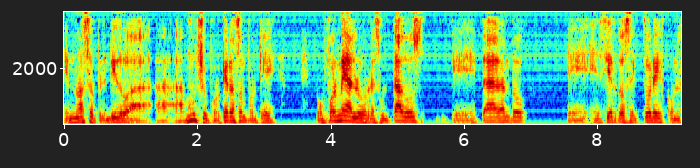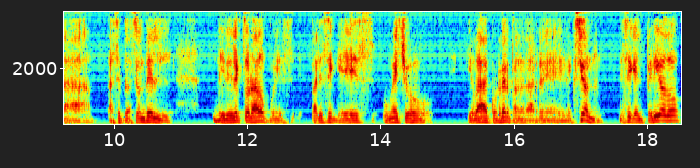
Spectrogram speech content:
eh, no ha sorprendido a, muchos. ¿Por qué razón? Porque conforme a los resultados que está dando eh, en ciertos sectores con la aceptación del electorado, pues parece que es un hecho que va a correr para la reelección. Dice que el periodo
